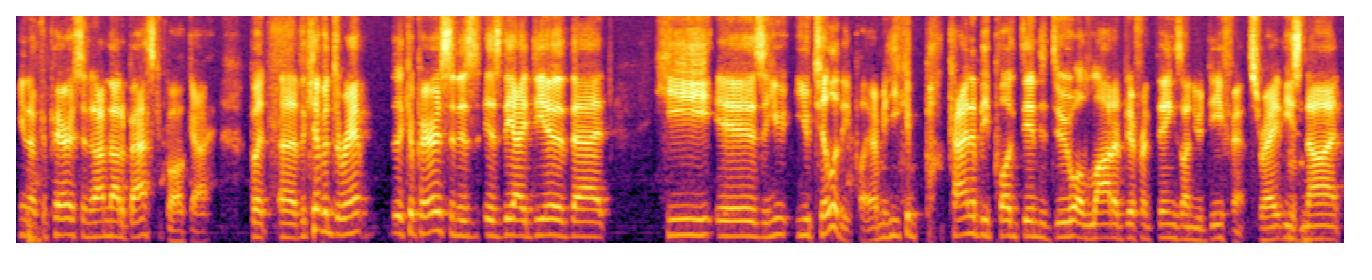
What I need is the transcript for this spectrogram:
you know, comparison. And I'm not a basketball guy, but uh, the Kevin Durant the comparison is is the idea that he is a u- utility player. I mean, he can p- kind of be plugged in to do a lot of different things on your defense, right? He's not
